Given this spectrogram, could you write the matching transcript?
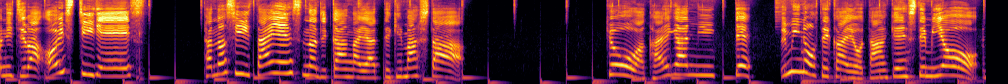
んにちは、オイスティです。楽しいサイエンスの時間がやってきました。今日は海岸に行って海の世界を探検してみよう。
